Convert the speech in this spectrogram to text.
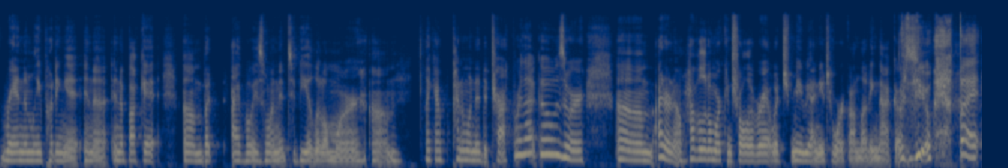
randomly putting it in a in a bucket. Um, but I've always wanted to be a little more. Like I kind of wanted to track where that goes, or um, I don't know, have a little more control over it. Which maybe I need to work on letting that go too. But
